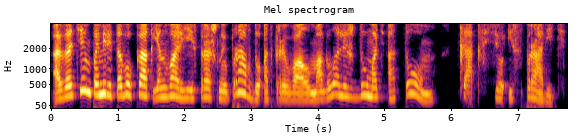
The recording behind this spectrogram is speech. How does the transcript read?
А затем, по мере того, как январь ей страшную правду открывал, могла лишь думать о том, как все исправить.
